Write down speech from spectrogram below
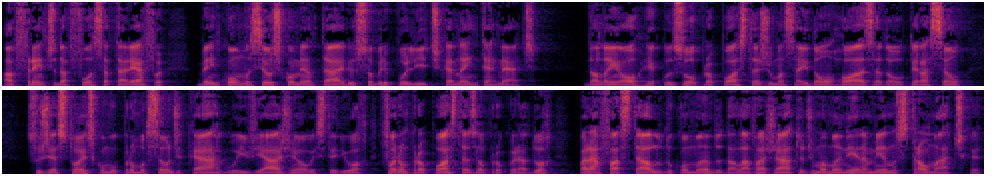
à frente da Força Tarefa, bem como seus comentários sobre política na internet. Dallagnol recusou propostas de uma saída honrosa da operação Sugestões como promoção de cargo e viagem ao exterior foram propostas ao procurador para afastá-lo do comando da Lava Jato de uma maneira menos traumática.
